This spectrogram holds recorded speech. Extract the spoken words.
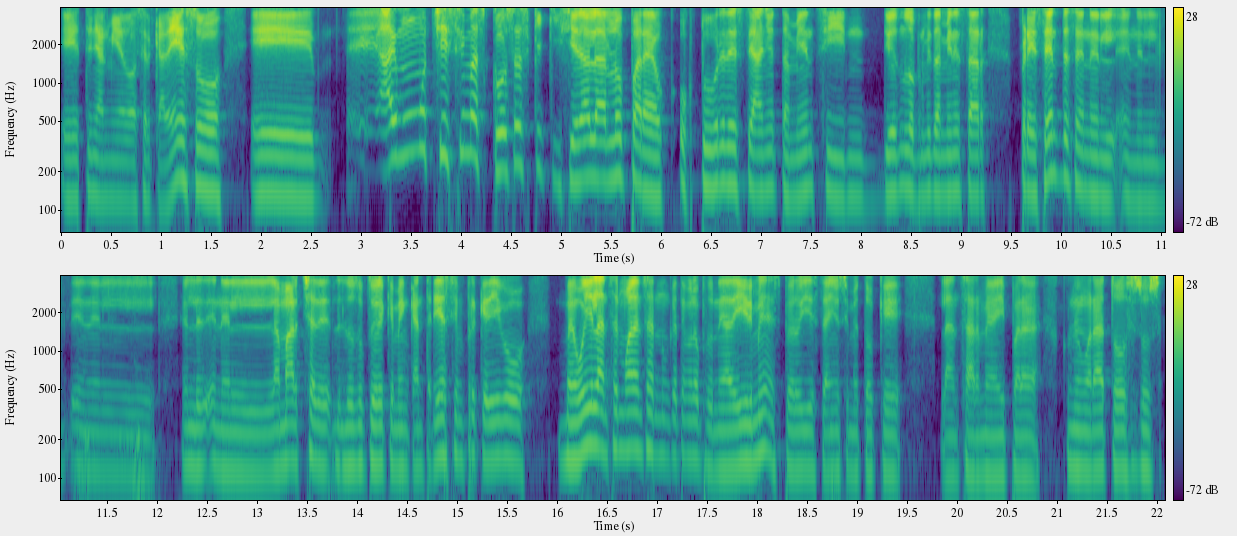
eh, tenían miedo acerca de eso. eh, eh, hay muchísimas cosas que quisiera hablarlo para oc- octubre de este año también, si Dios nos lo permite también estar presentes en el en el en el en, el- en el- la marcha de, de los de octubre que me encantaría siempre que digo me voy a lanzar, me voy a lanzar, nunca tengo la oportunidad de irme, espero y este año sí me toque lanzarme ahí para conmemorar a todos esos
